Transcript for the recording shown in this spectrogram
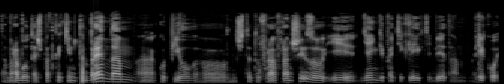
там работаешь под каким-то брендом, а, купил э, значит, эту франшизу, и деньги потекли к тебе там рекой.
